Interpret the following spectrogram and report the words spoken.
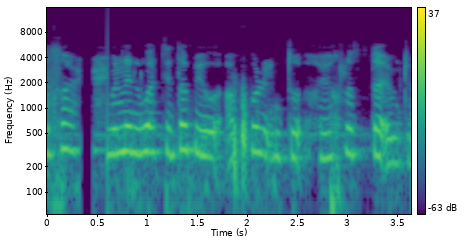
صح من الوقت ده بيوقفوا أنتوا هيخلص ده إمتى؟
